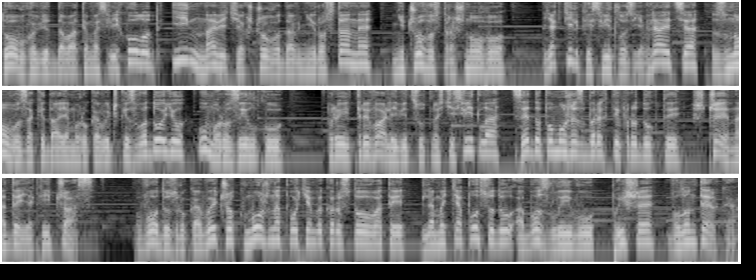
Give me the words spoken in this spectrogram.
довго віддаватиме свій холод, і навіть якщо вода в ній розтане, нічого страшного. Як тільки світло з'являється, знову закидаємо рукавички з водою у морозилку. При тривалій відсутності світла це допоможе зберегти продукти ще на деякий час. Воду з рукавичок можна потім використовувати для миття посуду або зливу, пише волонтерка.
